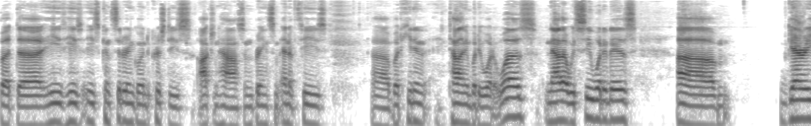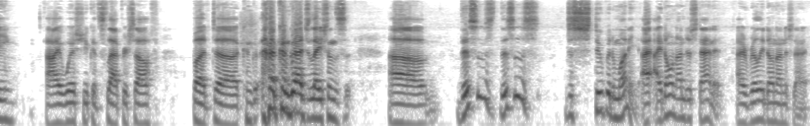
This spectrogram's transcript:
But uh, he's he's he's considering going to Christie's auction house and bringing some NFTs. Uh, but he didn't tell anybody what it was. Now that we see what it is, um, Gary, I wish you could slap yourself. But uh, congr- congratulations. Uh, this is this is just stupid money. I, I don't understand it. I really don't understand it.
